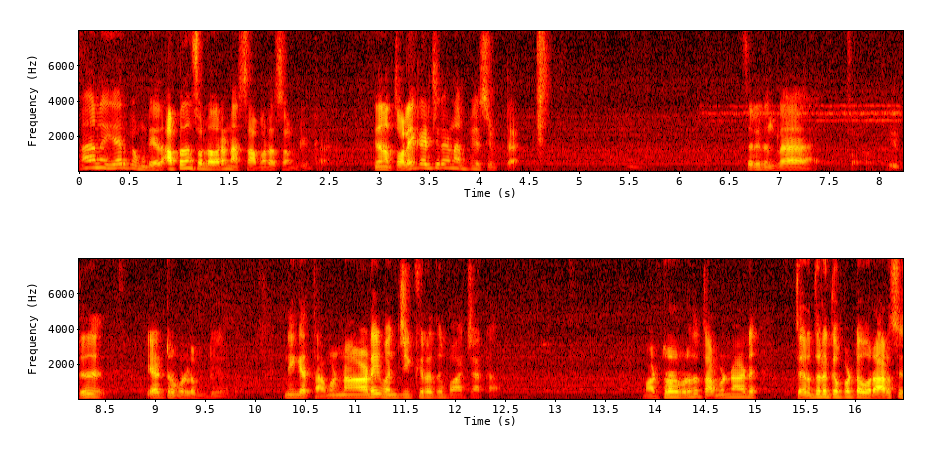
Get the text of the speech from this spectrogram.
நான் ஏற்க முடியாது. அப்போ தான் சொல்ல வரேன் நான் சமரசம் அப்படின்றேன் இதை நான் தொலைக்காட்சியில் நான் பேசிவிட்டேன். தெரியுதுங்களா? இது ஏற்றுக்கொள்ள முடியாது. நீங்கள் தமிழ்நாடை வஞ்சிக்கிறது பாஜக. மற்றொரு புறத்து தமிழ்நாடு தேர்ந்தெடுக்கப்பட்ட ஒரு அரசு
